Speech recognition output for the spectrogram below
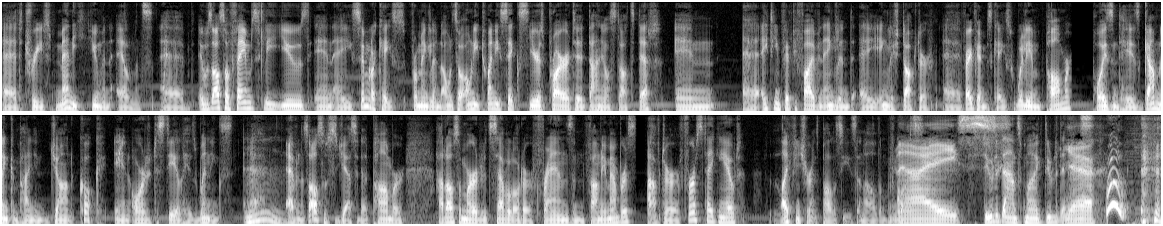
uh, to treat many human ailments. Uh, it was also famously used in a similar case from England, so only 26 years prior to Daniel Stott's death. In uh, 1855 in England, a English doctor, a very famous case, William Palmer, poisoned his gambling companion John Cook in order to steal his winnings. Uh, evidence also suggested that Palmer had also murdered several other friends and family members after first taking out life insurance policies on all of them. Of course. Nice. Do the dance, Mike. Do the dance. Yeah. Woo!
